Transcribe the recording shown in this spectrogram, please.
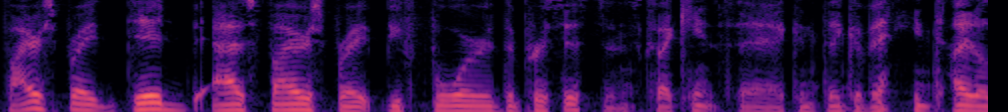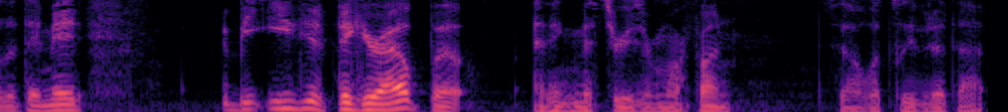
Fire Sprite did as Fire Sprite before the persistence, because I can't say I can think of any title that they made. It'd be easy to figure out, but I think mysteries are more fun. So let's leave it at that.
